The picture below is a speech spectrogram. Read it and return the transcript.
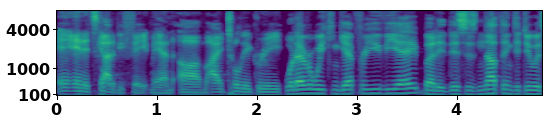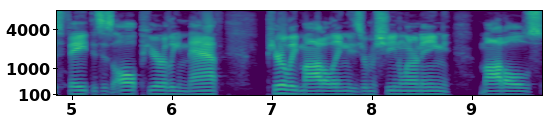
and it's got to be fate, man. Um, I totally agree. Whatever we can get for UVA, but it, this is nothing to do with fate. This is all purely math purely modeling. These are machine learning models,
